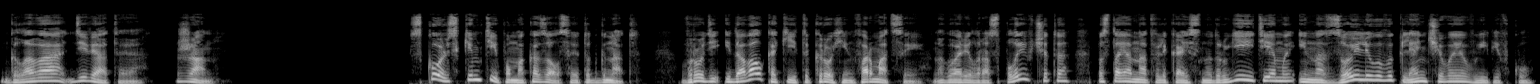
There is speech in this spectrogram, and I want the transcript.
Глава девятая. Жан. Скользким типом оказался этот Гнат. Вроде и давал какие-то крохи информации, но говорил расплывчато, постоянно отвлекаясь на другие темы и назойливо выклянчивая выпивку.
